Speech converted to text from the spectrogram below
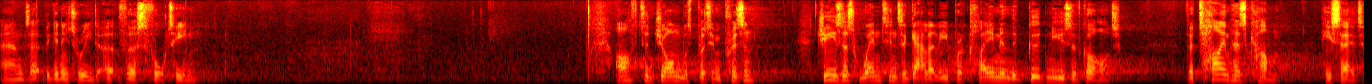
and uh, beginning to read at verse 14. After John was put in prison, Jesus went into Galilee proclaiming the good news of God. The time has come, he said.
